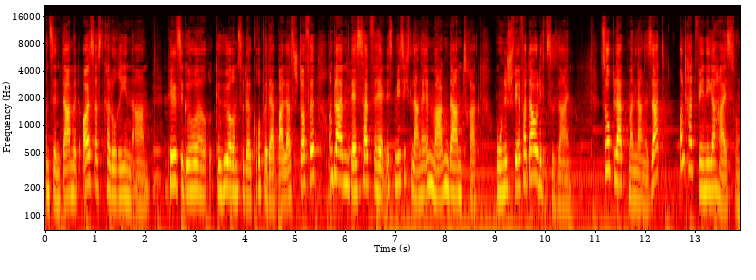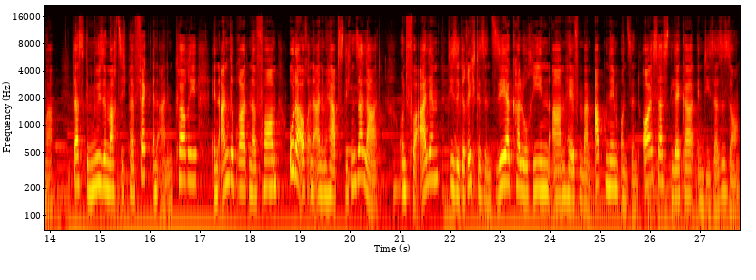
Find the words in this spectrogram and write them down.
und sind damit äußerst kalorienarm. Pilze gehören zu der Gruppe der Ballaststoffe und bleiben deshalb verhältnismäßig lange im Magen-Darm-Trakt, ohne schwer verdaulich zu sein. So bleibt man lange satt und hat weniger Heißhunger. Das Gemüse macht sich perfekt in einem Curry, in angebratener Form oder auch in einem herbstlichen Salat. Und vor allem, diese Gerichte sind sehr kalorienarm, helfen beim Abnehmen und sind äußerst lecker in dieser Saison.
